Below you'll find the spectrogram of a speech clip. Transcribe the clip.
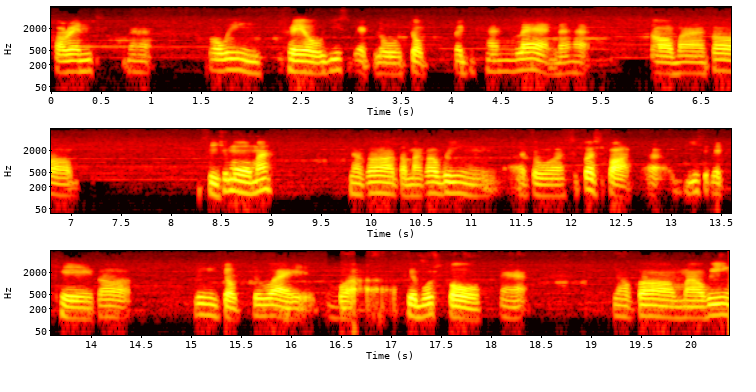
Torrent นะฮะก็วิ่ง trail 21 โลจบเป็นครั้งแรกนะฮะ ต่อมาก็ 4 ชั่วโมงมั้ยแล้วก็ต่อมาก็วิ่งตัว Supersports เอ่อ 21K ก็ วิ่งจบด้วยตัว Pureboost Go นะฮะแล้วก็มาวิ่ง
